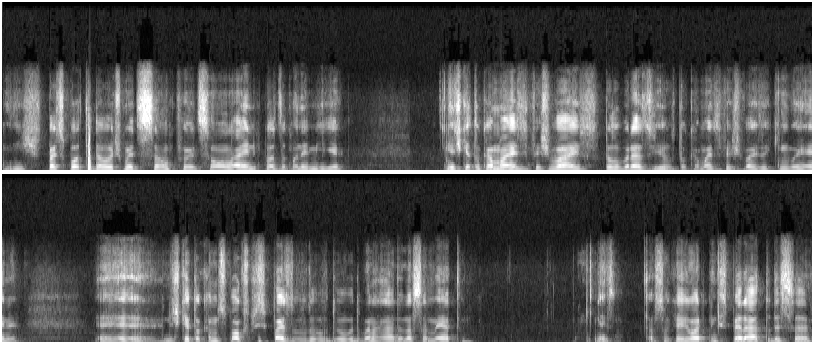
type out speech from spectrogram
a gente participou até da última edição, que foi a edição online, pós da pandemia. A gente quer tocar mais em festivais pelo Brasil, tocar mais em festivais aqui em Goiânia. É, a gente quer tocar nos palcos principais do, do, do, do Bananada, nossa meta. Então, só que agora tem que esperar toda essa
